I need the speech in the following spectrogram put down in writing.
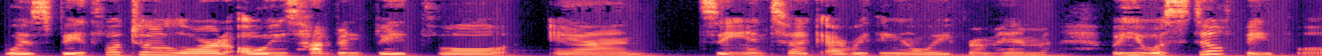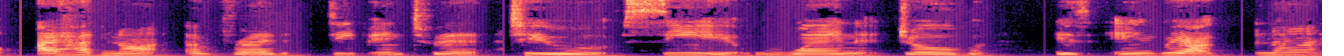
was faithful to the Lord, always had been faithful, and Satan took everything away from him, but he was still faithful. I had not have read deep into it to see when Job is angry at not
